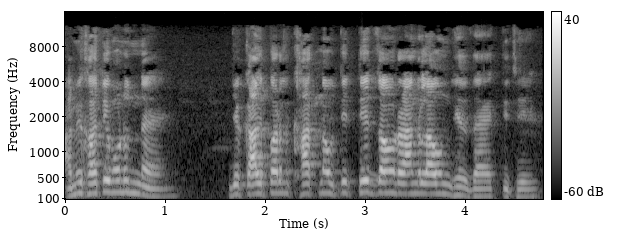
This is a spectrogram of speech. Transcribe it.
आम्ही खाते म्हणून नाही. जे कालपर्यंत खात नव्हते तेच जाऊन रांग लावून घेत आहेत तिथे.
